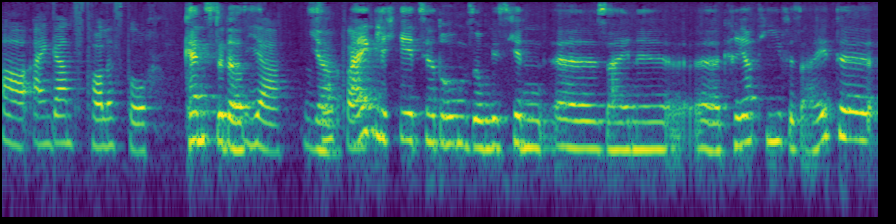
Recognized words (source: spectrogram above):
Ah, ein ganz tolles Buch. Kennst du das? Ja, ja. Super. Eigentlich geht es ja darum, so ein bisschen äh, seine äh, kreative Seite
